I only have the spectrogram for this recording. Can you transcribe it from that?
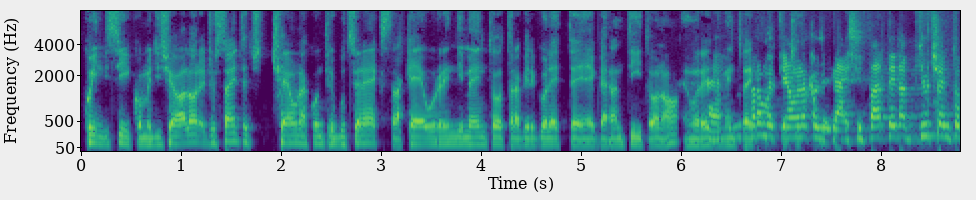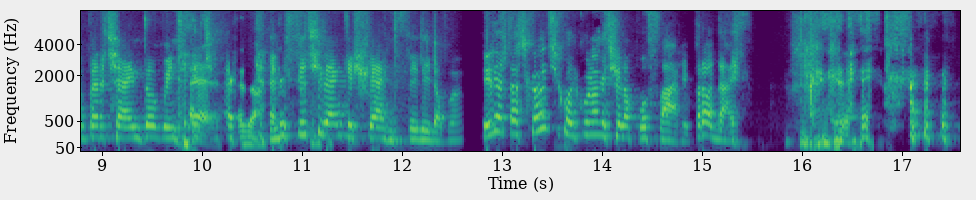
Quindi sì, come diceva Lore, giustamente c'è una contribuzione extra che è un rendimento, tra virgolette, garantito, no? È un eh, rendimento eh, Però mettiamola così, dai, si parte dal più 100%, quindi eh, cioè, esatto. è difficile anche scendere lì dopo. In realtà secondo me c'è qualcuno che ce la può fare, però dai.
